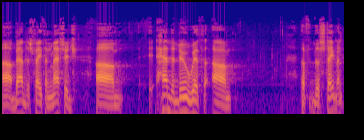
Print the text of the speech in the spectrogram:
uh, Baptist Faith and Message um, had to do with um, the, the, statement,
